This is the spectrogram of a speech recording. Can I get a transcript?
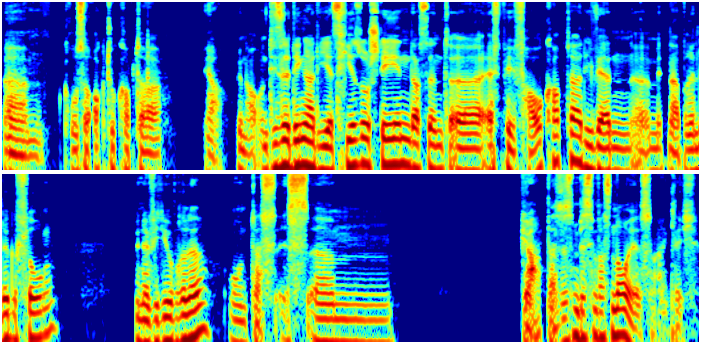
Ähm, große Oktokopter, ja, genau. Und diese Dinger, die jetzt hier so stehen, das sind äh, FPV-Kopter, die werden äh, mit einer Brille geflogen, mit einer Videobrille. Und das ist, ähm, ja, das ist ein bisschen was Neues eigentlich.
